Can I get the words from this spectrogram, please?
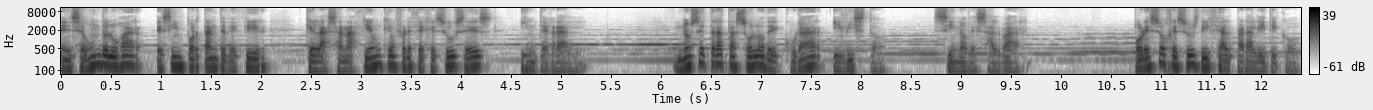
En segundo lugar, es importante decir que la sanación que ofrece Jesús es integral. No se trata solo de curar y listo, sino de salvar. Por eso Jesús dice al paralítico,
